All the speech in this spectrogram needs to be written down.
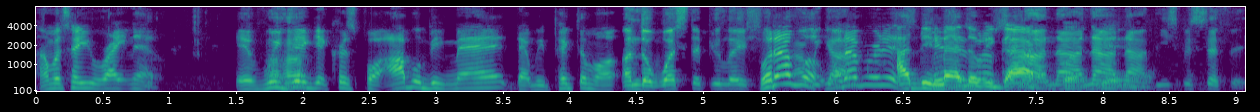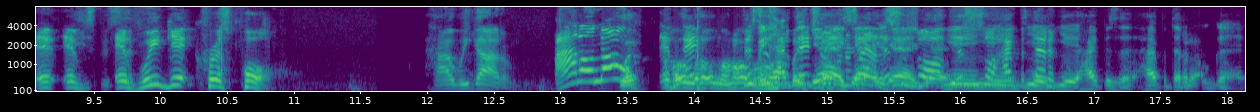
I'm gonna tell you right now. If we Uh-huh. did get Chris Paul, I would be mad that we picked him up. under what stipulation? Whatever, How we got whatever it is. I'd be Here's mad that we got saying. Nah, nah, nah, yeah. nah. Be specific. If Be specific. if we get Chris Paul, how we got him? I don't know. What? If Hold they- on, hold on, hold this on. is what they to- told yeah, us. This is all. yeah, This is yeah, all yeah, hypothetical. Yeah, hypothetical. hypothetical. Go ahead.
